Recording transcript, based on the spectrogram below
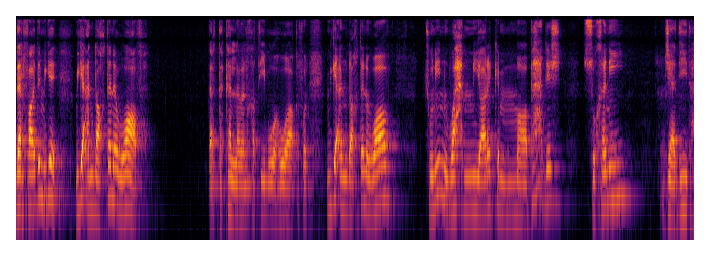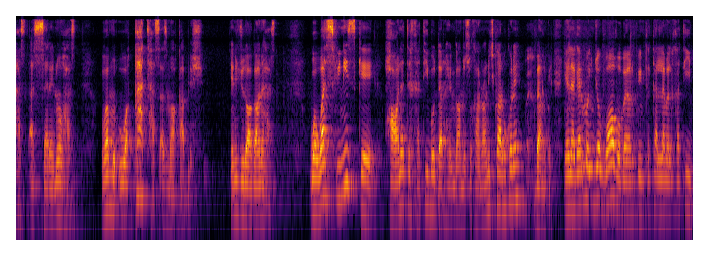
در فایده میگه میگه انداختن واو در تکلم الخطیب و واقف. میگه انداختن واو چونین وهم میاره که ما بعدش سخنی جدید هست از سر نو هست و موقت هست از ما قبلش. یعنی جداگانه هست. و وصفی نیست که حالت خطیب رو در هنگام سخنرانی چی کار بکنه؟ بیان. بیان کنه یعنی اگر ما اینجا واو بیان کنیم تکلم الخطیب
